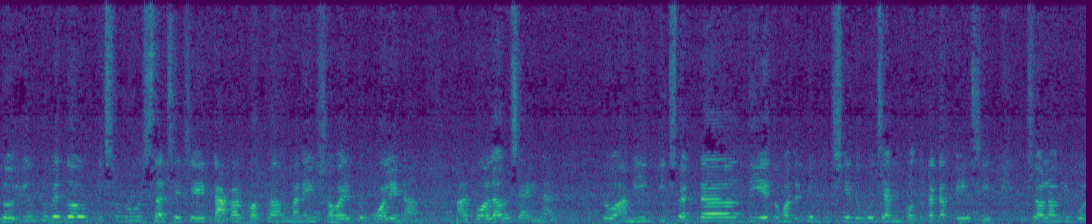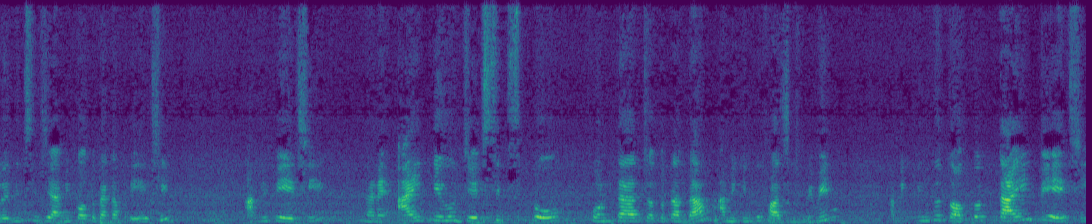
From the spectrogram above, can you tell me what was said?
তো ইউটিউবে তো কিছু রুলস আছে যে টাকার কথা মানে সবাই তো বলে না, আর বলাও যায় না। তো আমি কিছু একটা দিয়ে তোমাদেরকে বুঝিয়ে দেবো যে আমি কত টাকা পেয়েছি। চলো আমি বলে দিচ্ছি যে আমি কত টাকা পেয়েছি। আমি পেয়েছি মানে আই কিউ জেড সিক্স প্রো ফোনটা যতটা দাম, আমি কিন্তু ফার্স্ট পেমেন্ট আমি কিন্তু ততটাই পেয়েছি।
